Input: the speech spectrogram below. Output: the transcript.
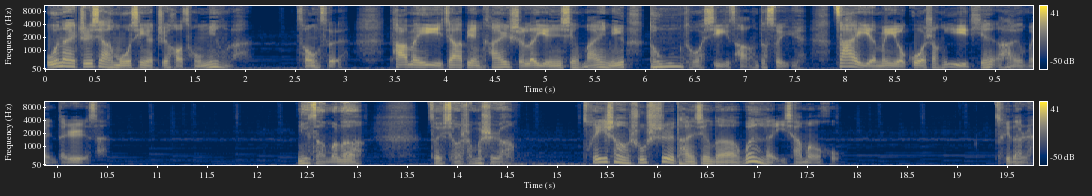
无奈之下，母亲也只好从命了。从此，他们一家便开始了隐姓埋名、东躲西藏的岁月，再也没有过上一天安稳的日子。你怎么了？在想什么事啊？崔尚书试探性的问了一下孟虎。崔大人，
